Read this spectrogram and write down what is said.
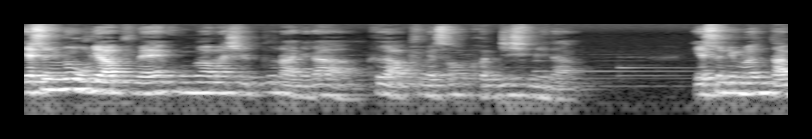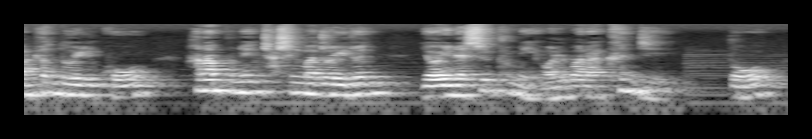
예수님은 우리 아픔에 공감하실 뿐 아니라 그 아픔에서 건지십니다. 예수님은 남편도 잃고 하나뿐인 자식마저 잃은 여인의 슬픔이 얼마나 큰지 또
